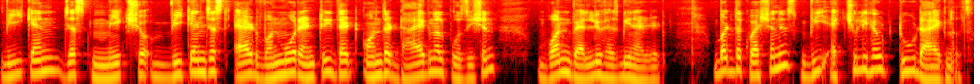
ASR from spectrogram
we can just make sure we can just add one more entry that on the diagonal position, one value has been added. But the question is we actually have two diagonals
